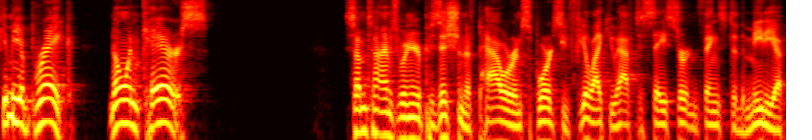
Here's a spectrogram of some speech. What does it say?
Give me a break. No one cares. Sometimes when you're in a position of power in sports, you feel like you have to say certain things to the media.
